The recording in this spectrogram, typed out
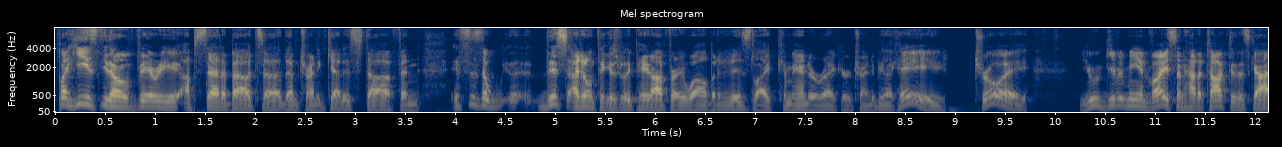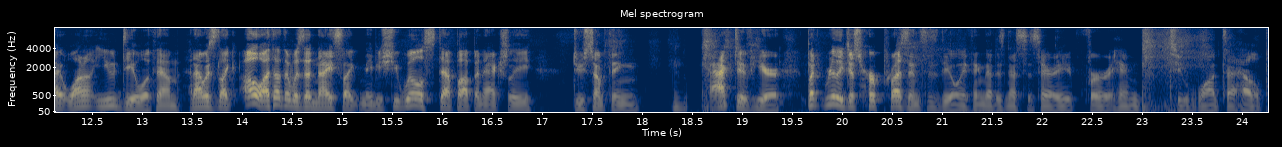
But he's, you know, very upset about uh, them trying to get his stuff. And this is a, this I don't think has really paid off very well, but it is like Commander Riker trying to be like, hey, Troi, you were giving me advice on how to talk to this guy. Why don't you deal with him? And I was like, oh, I thought that was a nice, like, maybe she will step up and actually do something active here. But really, just her presence is the only thing that is necessary for him to want to help,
